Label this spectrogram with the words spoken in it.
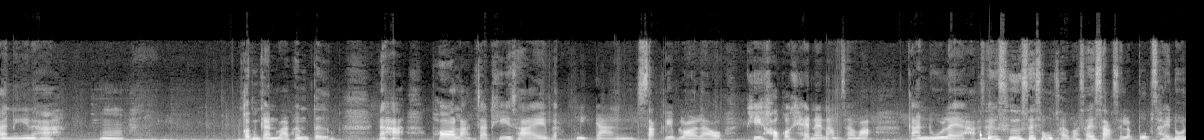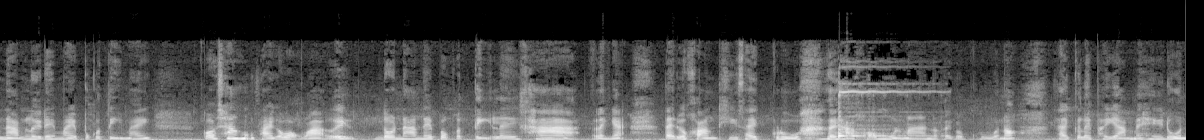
อันนี้นะคะ อืม ก็เป็นการวาดเพิ่มเติมนะคะ พอหลังจากที่ทรายแบบมีการสักเรียบร้อยแล้ว พี่เขาก็แค่แนะนำทรายว่าการดูแลค่ะทรายคือทรายสงสัยว่าทรายสักเสร็จแล้วปุ๊บทรายโดนน้ำเลยได้ไหมปกติไหมก็ช่างของทรายก็บอกว่า เอ้ย โดนน้ำได้ปกติเลยค่ะ อะไรเงี้ย แต่ด้วยความที่ทรายกลัวทรายหาข้อมูลมาแล้วทรายก็กลัวเนาะทรายก็เลยพยายามไม่ให้โดน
